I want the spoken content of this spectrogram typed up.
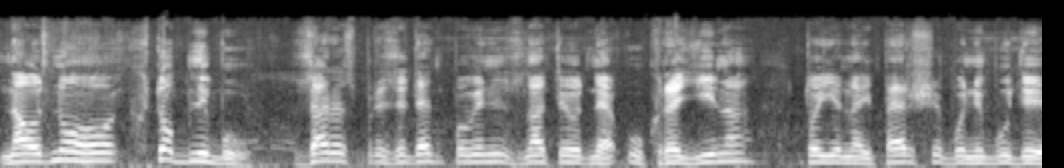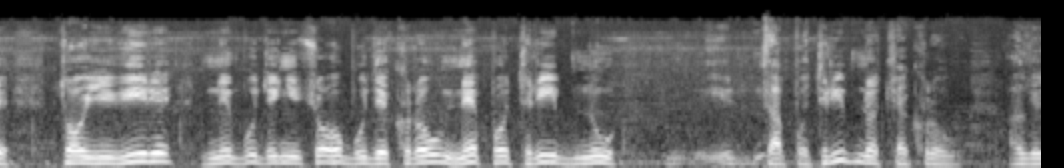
На одного, хто б не був. Зараз президент повинен знати одне: Україна то є найперше, бо не буде тої віри, не буде нічого, буде кров не потрібну. Та потрібна ця кров, але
